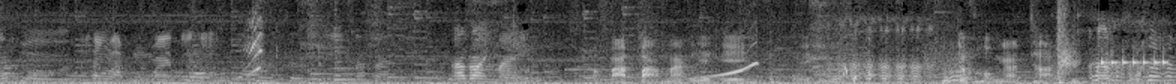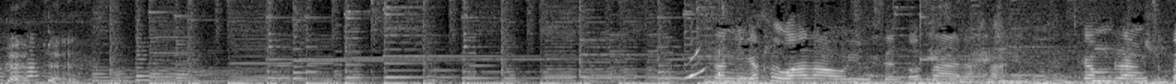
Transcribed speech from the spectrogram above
ก็คือคลั่งรักน้องไว้ตัวนี้ซื้อซีนะคะอร่อยไหมป๋าป๋าป๋ามากเลี้ยงเองเลี้ยงทั้งหมดเจ้าของงานจ่าย ตอนนี้ก็คือว่าเราอยู่เซนโตซานะคะกำลังจะไป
